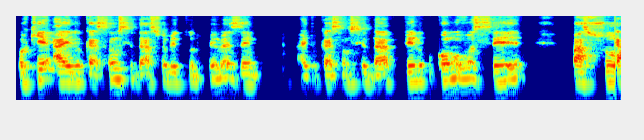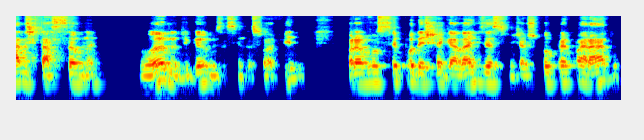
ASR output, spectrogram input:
porque a educação se dá, sobretudo, pelo exemplo. A educação se dá pelo como você passou cada estação né, do ano, digamos assim, da sua vida, para você poder chegar lá e dizer assim: já estou preparado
